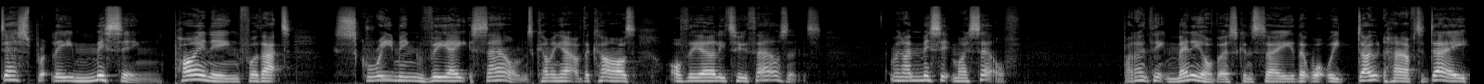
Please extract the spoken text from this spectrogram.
desperately missing, pining for that screaming V8 sound coming out of the cars of the early 2000s. I mean, I miss it myself. But I don't think many of us can say that what we don't have today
